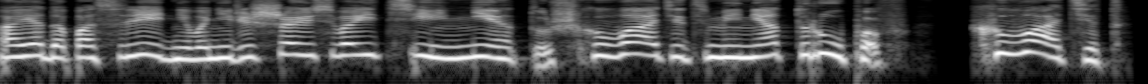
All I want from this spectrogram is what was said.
а я до последнего не решаюсь войти. Нет уж, хватит меня трупов. Хватит.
